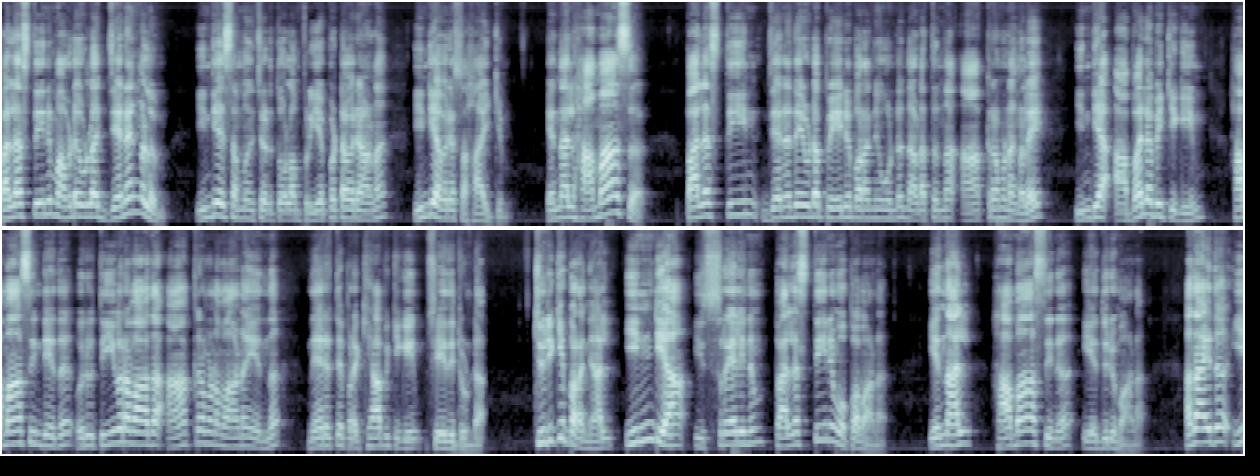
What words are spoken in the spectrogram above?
പലസ്തീനും അവിടെയുള്ള ജനങ്ങളും ഇന്ത്യയെ സംബന്ധിച്ചിടത്തോളം പ്രിയപ്പെട്ടവരാണ്. ഇന്ത്യ അവരെ സഹായിക്കും. എന്നാൽ ഹമാസ് പലസ്തീൻ ജനതയുടെ പേര് പറഞ്ഞുകൊണ്ട് നടത്തുന്ന ആക്രമണങ്ങളെ ഇന്ത്യ അപലപിക്കുകയും ഹമാസിന്റേത് ഒരു തീവ്രവാദ ആക്രമണമാണ് എന്ന് നേരത്തെ പ്രഖ്യാപിക്കുകയും ചെയ്തിട്ടുണ്ട്. ചുരുക്കി പറഞ്ഞാൽ ഇന്ത്യ ഇസ്രയേലിനും പലസ്തീനും ഒപ്പമാണ് എന്നാൽ ഹമാസിന് എതിരുമാണ്. അതായത് ഈ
